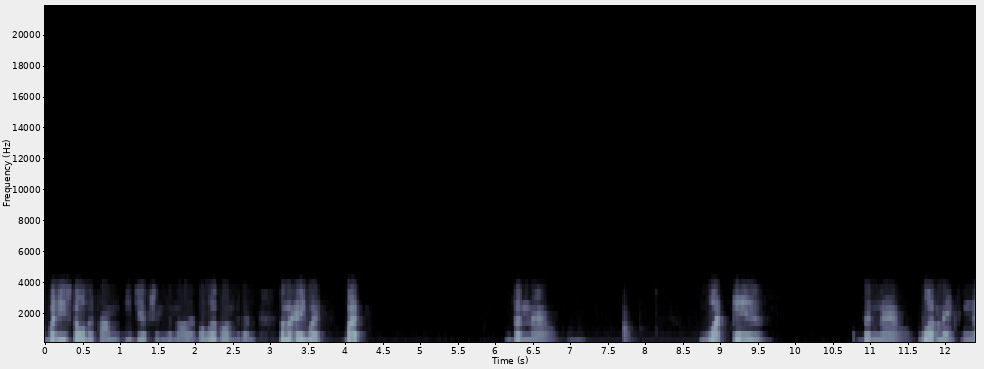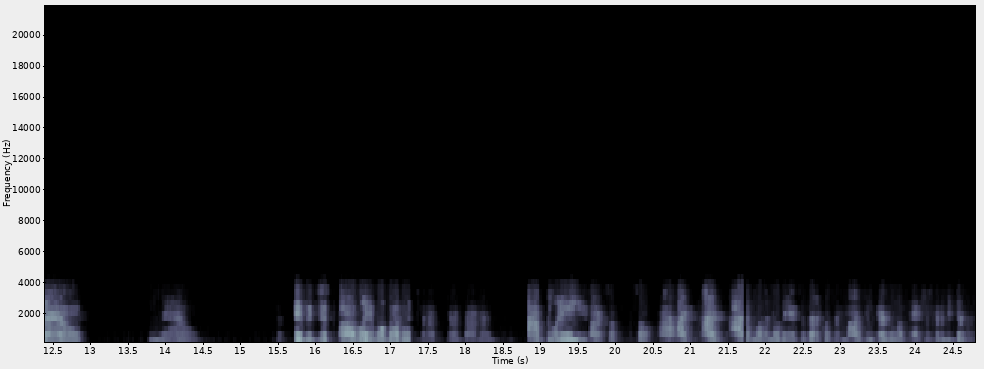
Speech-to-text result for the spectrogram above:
but he stole it from Egyptians and all that. But we'll go into that. But anyway, but the noun. Mhm. What is the now? What makes now now? Is it just our labels of it? can I can I chime in? Ah, please. All right, so so I I I, I want to know the answer to that question. Mind you, everyone's answer is going to be different.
